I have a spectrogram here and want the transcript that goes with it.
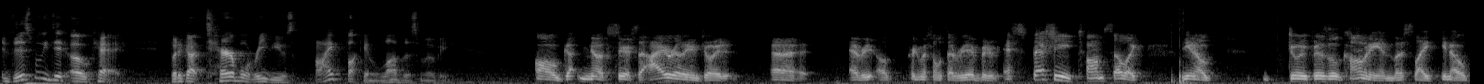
this movie did okay, but it got terrible reviews. I fucking love this movie. Oh god, no, seriously, I really enjoyed it. Uh, every, uh, pretty much almost every bit of, especially Tom Selleck, you know, doing physical comedy and just like you know,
